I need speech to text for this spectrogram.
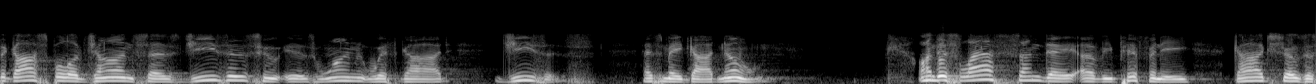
the Gospel of John says, Jesus, who is one with God, Jesus, has made God known. On this last Sunday of Epiphany, God shows us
